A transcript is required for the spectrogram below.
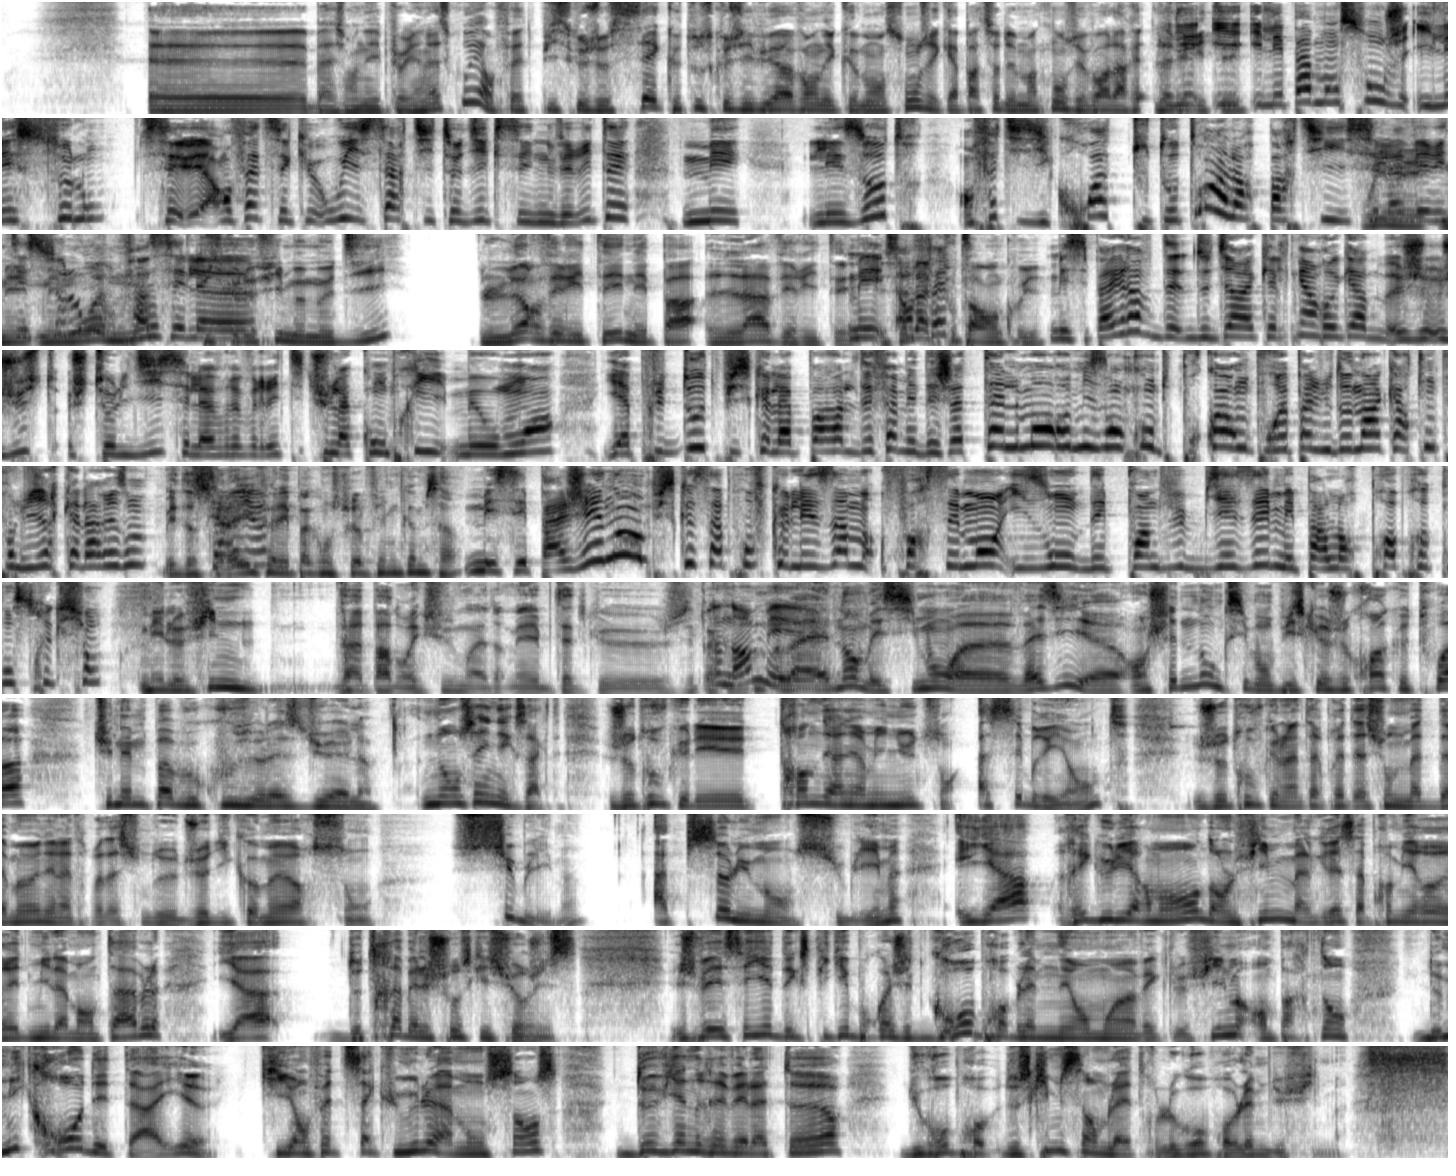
euh, bah, j'en ai plus rien à secouer en fait, puisque je sais que tout ce que j'ai vu avant n'est que mensonge et qu'à partir de maintenant, je vais voir la, la il, est, vérité. il- il est pas mensonge, il est selon. C'est en fait c'est que oui, certes, il te dit que c'est une vérité, mais les autres, en fait, ils y croient tout autant à leur partie. C'est Oui, la mais- vérité mais- mais selon. moi, enfin, non, c'est puisque le film me dit leur vérité n'est pas la vérité. Mais c'est là fait- que tout part en couille. Mais c'est pas grave de, de dire à quelqu'un, regarde, je, juste, je te le dis, c'est la vraie vérité, tu l'as compris, mais au moins, il y a plus de doute puisque la parole des femmes est déjà tellement remise en compte. Pourquoi on pourrait pas lui donner un carton pour lui dire qu'elle a raison? Mais dans ce cas-là, il fallait pas construire le film comme ça. mais c'est pas gênant puisque ça prouve que les hommes, forcément, ils ont des points de vue biaisés, mais par leur propre construction. Mais le film, enfin, pardon, excuse-moi, attends, mais peut-être que je sais pas. Non, comment- mais- Bah, non, mais Simon, euh, vas-y, euh, enchaîne donc, Simon, puisque je crois que toi, tu n'aimes pas beaucoup The Last Duel. Non, c'est inexact. Je trouve que les 30 dernières minutes sont assez brillantes. Je trouve que l'interprétation de Matt Damon et l'interprétation de Jodie Comer sont sublimes. Absolument sublimes. Et il y a régulièrement dans le film, malgré sa première heure et demie lamentable, il y a de très belles choses qui surgissent. Je vais essayer d'expliquer pourquoi j'ai de gros problèmes néanmoins avec le film en partant de micro détails qui en fait s'accumulent à mon sens deviennent révélateurs du gros de ce qui me semble être le gros problème du film.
